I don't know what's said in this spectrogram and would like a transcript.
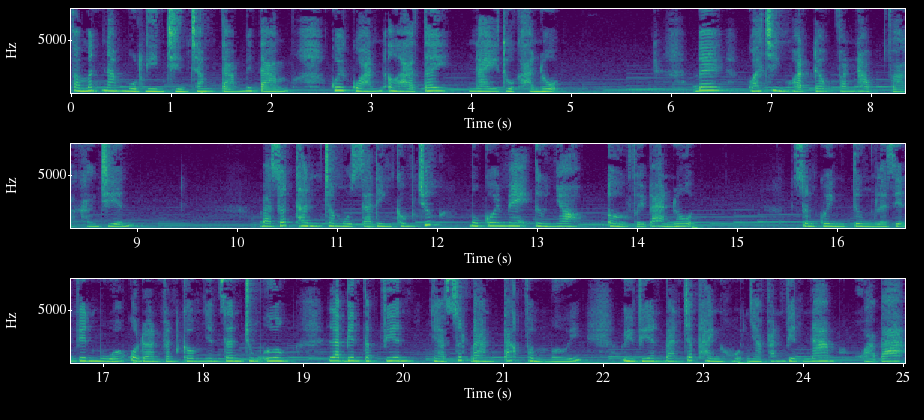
và mất năm 1988, quê quán ở Hà Tây, nay thuộc Hà Nội. B. Quá trình hoạt động văn học và kháng chiến Bà xuất thân trong một gia đình công chức, một cô mẹ từ nhỏ ở với bà nội. Xuân Quỳnh từng là diễn viên múa của Đoàn Văn công Nhân dân Trung ương, là biên tập viên nhà xuất bản tác phẩm mới, ủy viên Ban chấp hành Hội Nhà văn Việt Nam khóa 3.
